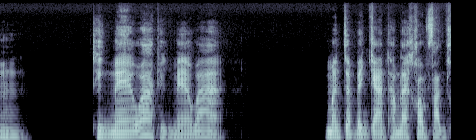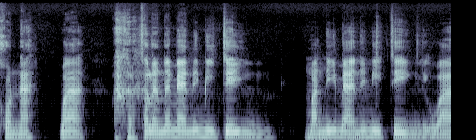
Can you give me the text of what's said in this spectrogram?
อืม ถึงแม้ว่าถึงแม้ว่า มันจะเป็นการทำลายความฝันคนนะว่า Slenderman ไม่มีจริงอืม Bunny Man อืมไม่มีจริง หรือว่า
